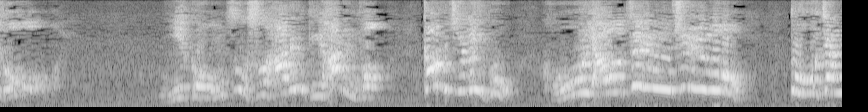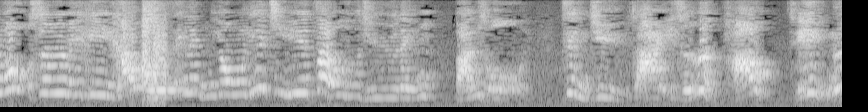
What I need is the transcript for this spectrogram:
岁！你公子是哈登给哈人佛。高级内部可要证据么？多将我手没开口，谁能用力击走决定？万岁！证据在此，好，请上来。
